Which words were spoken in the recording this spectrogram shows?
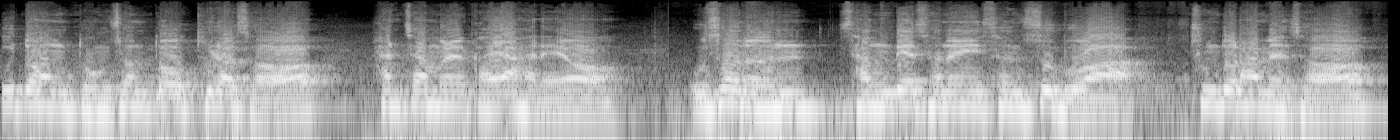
이동 동선도 길어서 한참을 가야 하네요. 우선은 상대선의 선수부와 충돌하면서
